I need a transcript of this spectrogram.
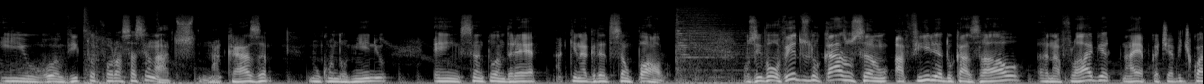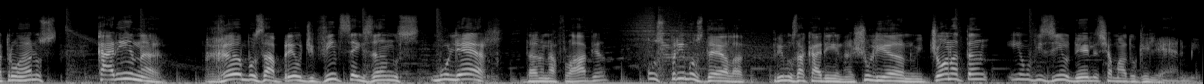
e o Juan Victor foram assassinados na casa, num condomínio em Santo André, aqui na Grande São Paulo. Os envolvidos no caso são a filha do casal, Ana Flávia, na época tinha 24 anos, Karina Ramos Abreu, de 26 anos, mulher da Ana Flávia, os primos dela, primos da Karina, Juliano e Jonathan, e um vizinho deles chamado Guilherme.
